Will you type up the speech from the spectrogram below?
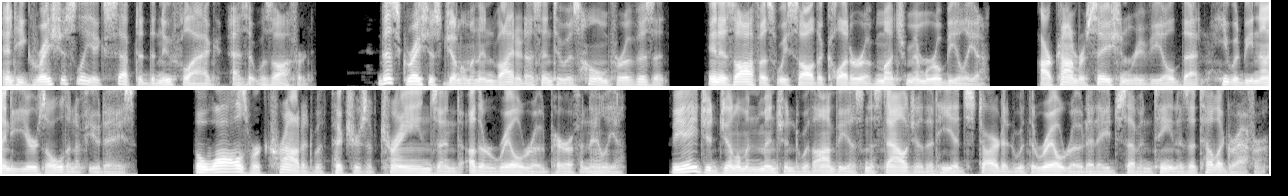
and he graciously accepted the new flag as it was offered. This gracious gentleman invited us into his home for a visit. In his office, we saw the clutter of much memorabilia. Our conversation revealed that he would be 90 years old in a few days. The walls were crowded with pictures of trains and other railroad paraphernalia. The aged gentleman mentioned with obvious nostalgia that he had started with the railroad at age 17 as a telegrapher.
